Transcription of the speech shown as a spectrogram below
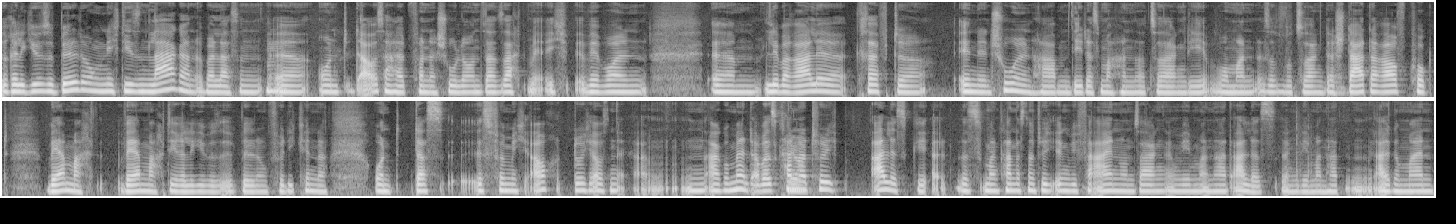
religiöse Bildung nicht diesen Lagern überlassen mhm. äh, und außerhalb von der Schule. Und da sagt mir, ich, wir wollen ähm, liberale Kräfte in den Schulen haben, die das machen, sozusagen, die, wo man sozusagen der Staat darauf guckt, wer macht, wer macht die religiöse Bildung für die Kinder. Und das ist für mich auch durchaus ein, ein Argument. Aber es kann ja. natürlich alles das, man kann das natürlich irgendwie vereinen und sagen, irgendwie man hat alles. Irgendwie man hat einen allgemeinen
